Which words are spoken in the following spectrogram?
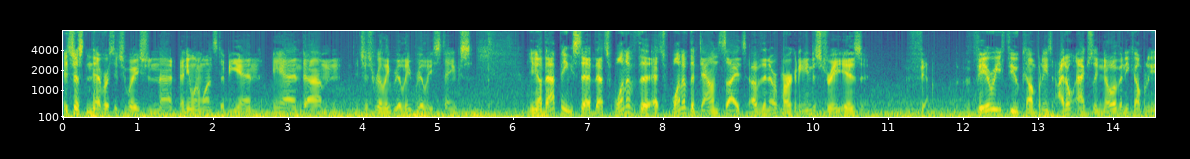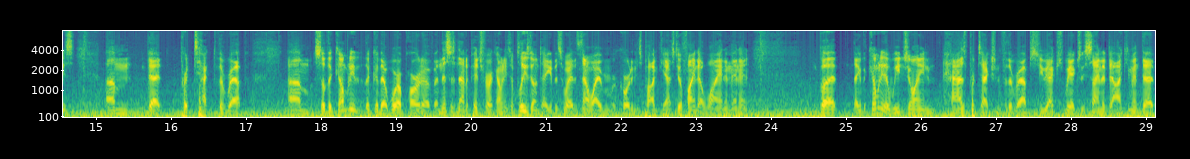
it's just never a situation that anyone wants to be in, and um, it just really, really, really stinks. You know, that being said, that's one of the that's one of the downsides of the network marketing industry is very few companies. I don't actually know of any companies um, that protect the rep. Um, so the company that, we're a part of, and this is not a pitch for our company, so please don't take it this way. That's not why I'm recording this podcast. You'll find out why in a minute but like the company that we joined has protection for the reps. You actually we actually sign a document that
